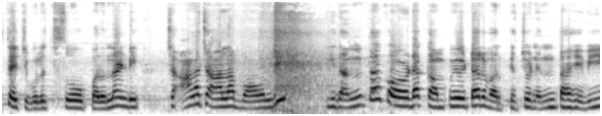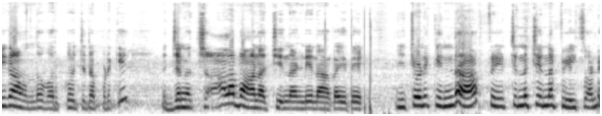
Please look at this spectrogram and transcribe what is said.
స్ట్రెచబుల్ సూపర్ ఉందండి. చాలా చాలా బాగుంది. ఇదంతా కూడా కంప్యూటర్ వర్క్. చూడండి ఎంత హెవీగా ఉందో వర్క్ వచ్చేటప్పటికి నిజంగా చాలా బాగా నచ్చిందండి నాకైతే. ఈ చూడండి కింద చిన్న చిన్న ఫీల్స్ అంటే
